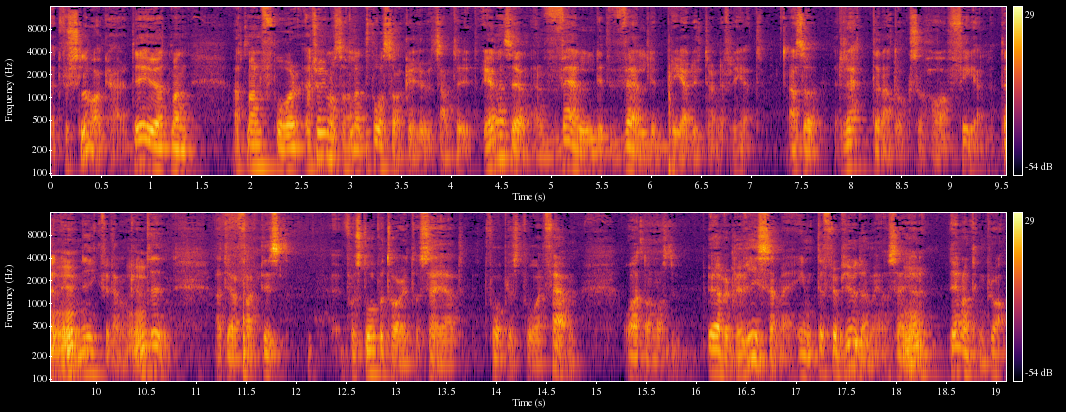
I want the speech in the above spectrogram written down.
ett förslag här, det är ju att man att man får, jag tror vi måste hålla två saker i huvudet samtidigt. Å ena sidan en väldigt, väldigt bred yttrandefrihet. Alltså rätten att också ha fel. Den är unik för demokratin. Att jag faktiskt får stå på torget och säga att 2 plus 2 är 5. Och att någon måste överbevisa mig, inte förbjuda mig att säga det. Det är någonting bra.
